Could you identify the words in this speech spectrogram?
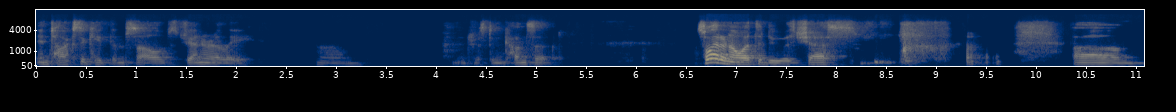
intoxicate themselves generally. Um, interesting concept. So I don't know what to do with chess. Um,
